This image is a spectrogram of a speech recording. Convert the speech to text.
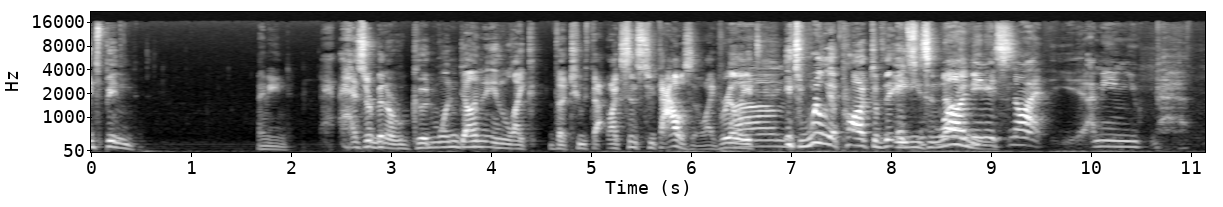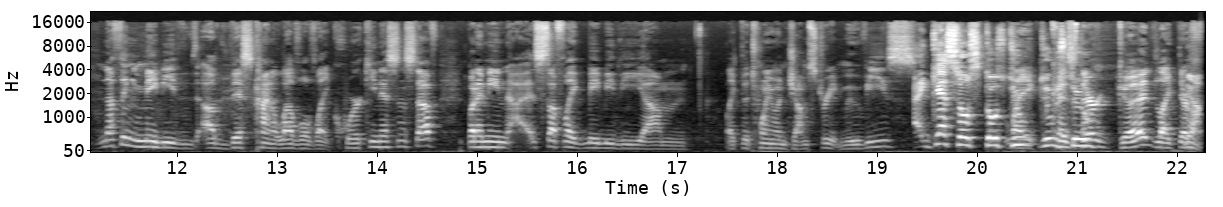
it's been. I mean, has there been a good one done in like the two thousand, like since two thousand? Like really, Um, it's it's really a product of the eighties and well, nineties. I mean, it's not. I mean, you nothing maybe of this kind of level of like quirkiness and stuff. But I mean, uh, stuff like maybe the um like the Twenty One Jump Street movies. I guess those those do like because do. they're good, like they're Yeah.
